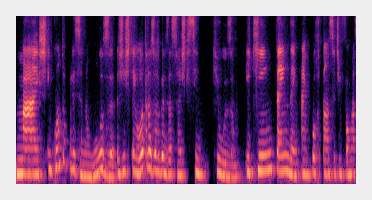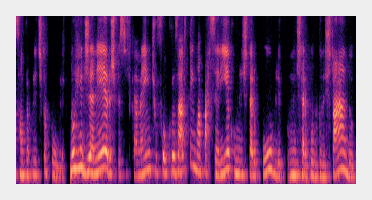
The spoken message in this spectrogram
Mas enquanto a polícia não usa, a gente tem outras organizações que sim, que usam e que entendem a importância de informação para a política pública. No Rio de Janeiro, especificamente, o Fogo Cruzado tem uma parceria com o Ministério Público, o Ministério Público do Estado,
